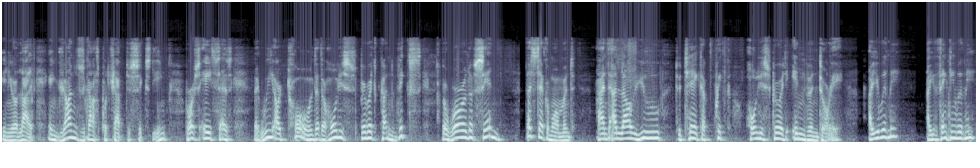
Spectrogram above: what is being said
in your life. In John's Gospel, chapter 16, verse 8 says that we are told that the Holy Spirit convicts the world of sin. Let's take a moment and allow you to take a quick Holy Spirit inventory. Are you with me? Are you thinking with me?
